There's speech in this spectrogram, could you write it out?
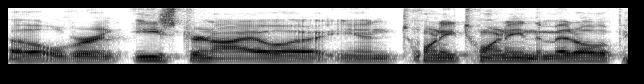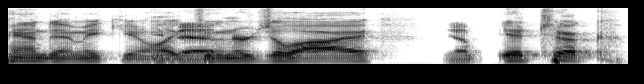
uh, over in eastern Iowa in 2020, in the middle of the pandemic, you know, you like bet. June or July. Yep. It took,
